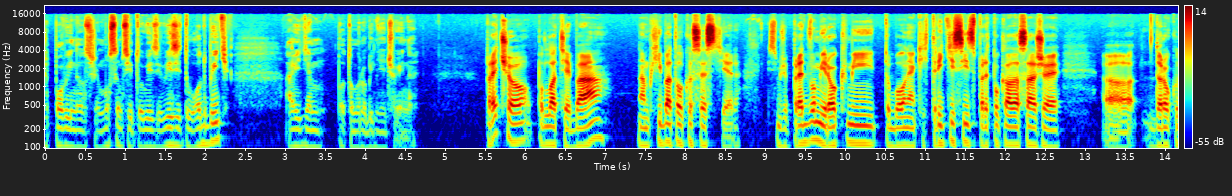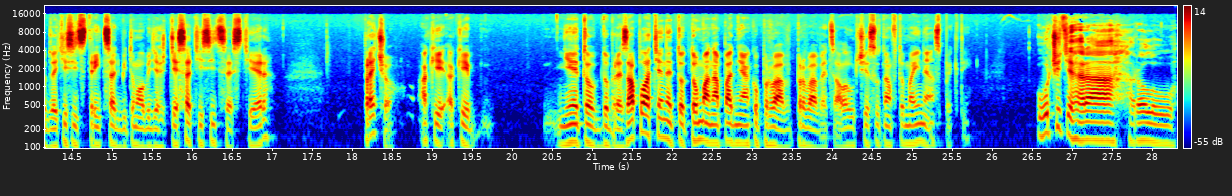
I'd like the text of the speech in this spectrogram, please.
že povinnosť, že musím si tú vizitu odbiť a idem potom robiť niečo iné. Prečo podľa teba nám chýba toľko sestier? Myslím, že pred dvomi rokmi to bolo nejakých 3000, predpokladá sa, že do roku 2030 by to malo byť až 10 tisíc sestier. Prečo? Aký, aký, nie je to dobre zaplatené, to, to ma napadne ako prvá, prvá vec, ale určite sú tam v tom aj iné aspekty. Určite hrá rolu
